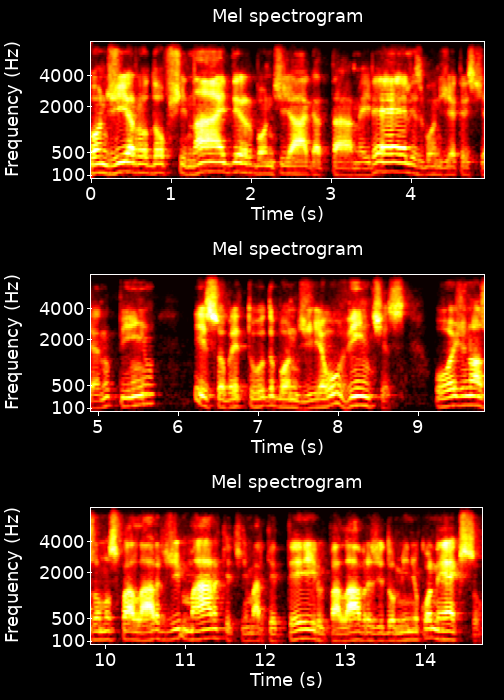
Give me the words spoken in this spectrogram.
Bom dia, Rodolfo Schneider, bom dia, Agatha Meirelles, bom dia, Cristiano Pinho e, sobretudo, bom dia, ouvintes. Hoje nós vamos falar de marketing, marqueteiro e palavras de domínio conexo.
